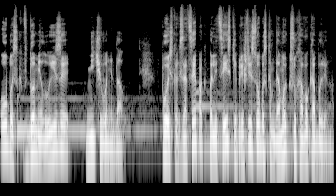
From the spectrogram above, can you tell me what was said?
Обыск в доме Луизы ничего не дал. В поисках зацепок полицейские пришли с обыском домой к Сухово-Кобылину.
